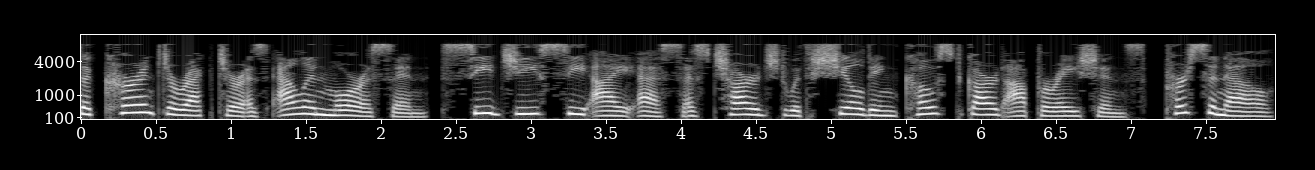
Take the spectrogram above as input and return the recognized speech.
The current director is Alan Morrison. CGCIS is charged with shielding Coast Guard operations, personnel,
